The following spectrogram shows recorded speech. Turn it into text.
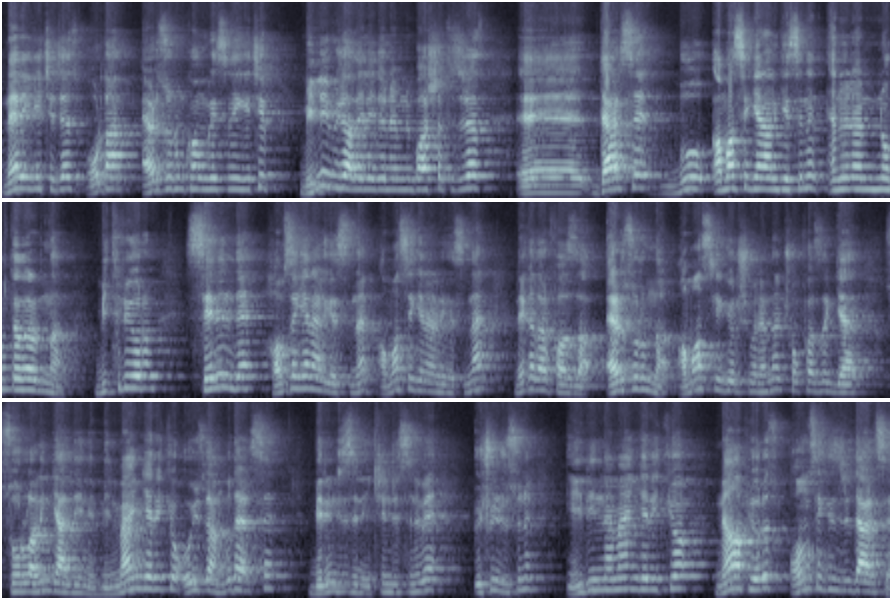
Nereye geçeceğiz? Oradan Erzurum Kongresi'ne geçip milli mücadele dönemini başlatacağız. Ee, dersi bu Amasya Genelgesi'nin en önemli noktalarından bitiriyorum. Senin de Havza Genelgesi'nden, Amasya Genelgesi'nden ne kadar fazla Erzurum'da Amasya görüşmelerinden çok fazla gel, soruların geldiğini bilmen gerekiyor. O yüzden bu dersi birincisini, ikincisini ve üçüncüsünü iyi dinlemen gerekiyor. Ne yapıyoruz? 18. dersi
